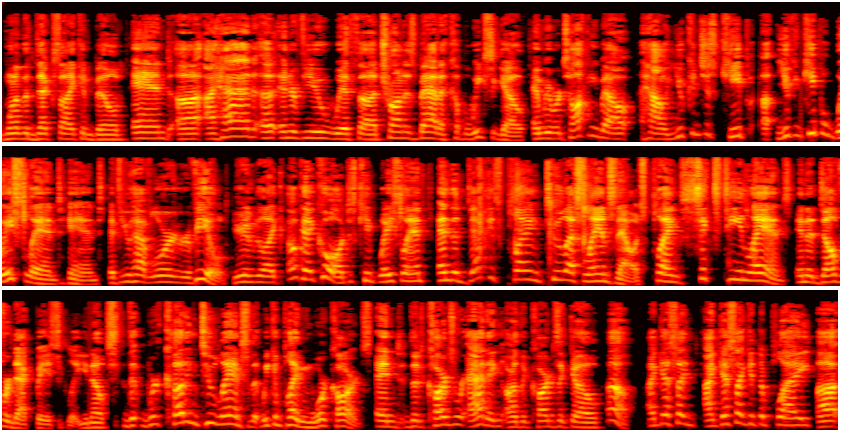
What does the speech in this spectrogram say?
One of the decks I can build, and uh, I had an interview with uh, Tron is Bad a couple weeks ago, and we were talking about how you can just keep uh, you can keep a Wasteland hand if you have Lorien Revealed. You're gonna be like, okay, cool, I'll just keep Wasteland, and the deck is playing two less lands now. It's playing 16 lands in a Delver deck, basically. You know, we're cutting two lands so that we can play more cards, and the cards we're adding are the cards that go, oh, I guess I I guess I get to play. Uh,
